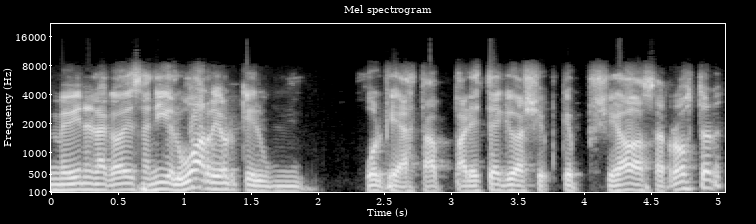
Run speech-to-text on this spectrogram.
me viene a la cabeza Nigel Warrior, que era un jugador que hasta parecía que, que llegaba a ser roster.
